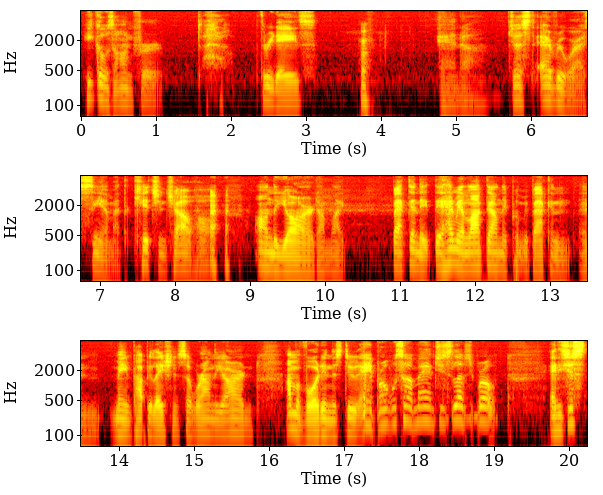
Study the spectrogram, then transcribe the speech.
he goes on for uh, three days. Huh. And uh, just everywhere I see him at the kitchen chow hall, on the yard. I'm like, back then they, they had me on lockdown. They put me back in, in main population. So we're on the yard. I'm avoiding this dude. Hey, bro, what's up, man? Jesus loves you, bro. And he just,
